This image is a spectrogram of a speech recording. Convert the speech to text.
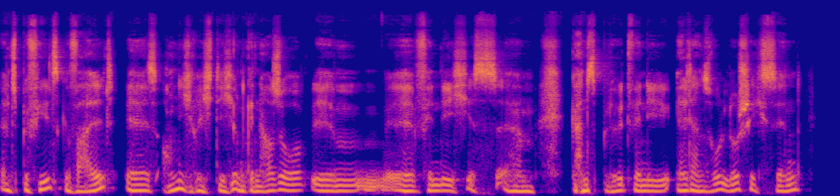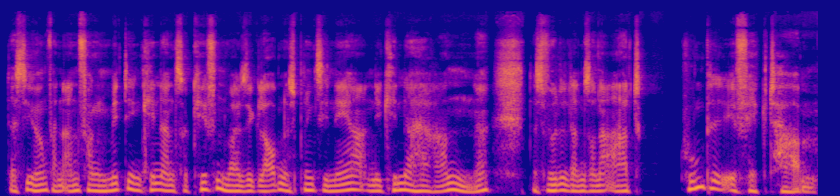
als Befehlsgewalt äh, ist auch nicht richtig. Und genauso ähm, äh, finde ich es ähm, ganz blöd, wenn die Eltern so luschig sind, dass sie irgendwann anfangen, mit den Kindern zu kiffen, weil sie glauben, das bringt sie näher an die Kinder heran. Ne? Das würde dann so eine Art Kumpeleffekt haben.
